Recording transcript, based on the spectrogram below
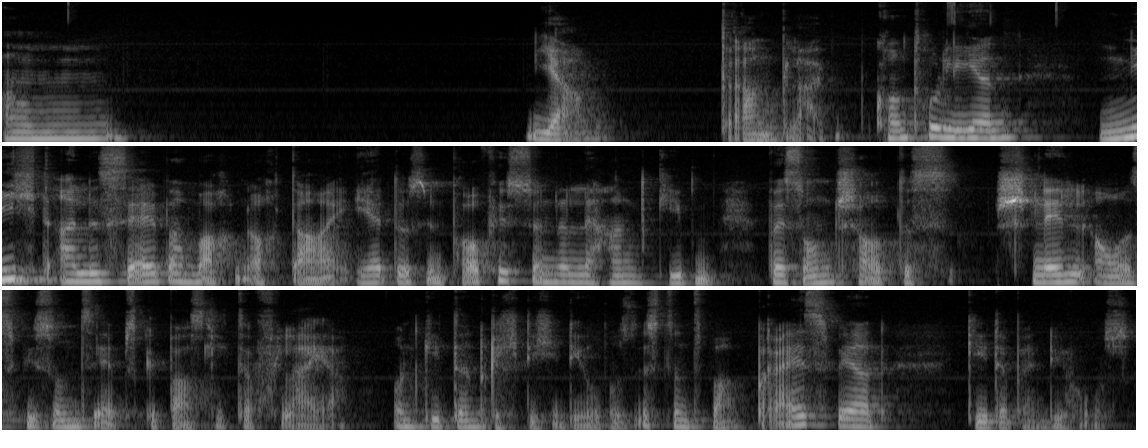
Ähm, ja, dranbleiben, kontrollieren, nicht alles selber machen, auch da eher das in professionelle Hand geben, weil sonst schaut das schnell aus wie so ein selbstgebastelter Flyer und geht dann richtig in die Hose. Ist dann zwar preiswert, geht aber in die Hose.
